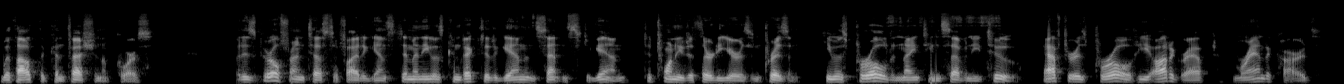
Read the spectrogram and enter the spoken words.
without the confession, of course. But his girlfriend testified against him, and he was convicted again and sentenced again to 20 to 30 years in prison. He was paroled in 1972. After his parole, he autographed Miranda cards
